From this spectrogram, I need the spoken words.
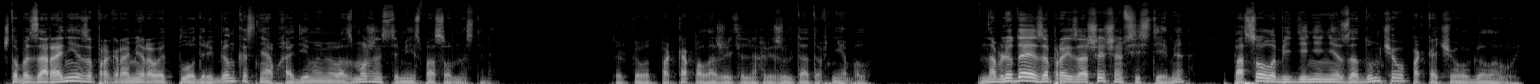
чтобы заранее запрограммировать плод ребенка с необходимыми возможностями и способностями. Только вот пока положительных результатов не было. Наблюдая за произошедшим в системе, Посол объединения задумчиво покачивал головой.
